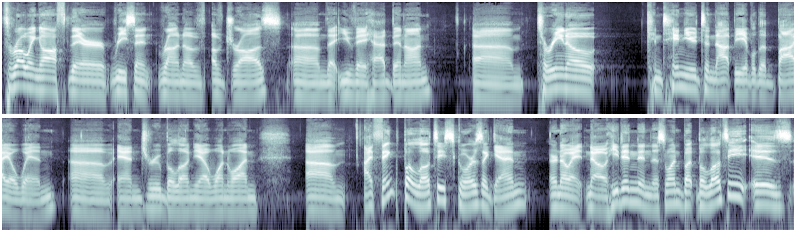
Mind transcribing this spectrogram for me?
throwing off their recent run of of draws um, that Juve had been on. Um, Torino continued to not be able to buy a win um, and drew Bologna one one. Um, I think Belotti scores again. Or no, wait, no, he didn't in this one. But Belotti is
